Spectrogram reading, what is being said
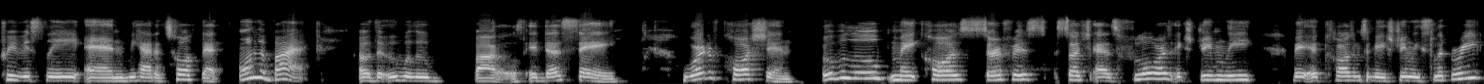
previously, and we had a talk that on the back of the Uber bottles, it does say, word of caution, Uber may cause surface such as floors extremely may cause them to be extremely slippery.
